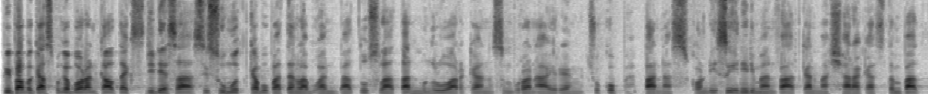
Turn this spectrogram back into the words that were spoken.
Pipa bekas pengeboran Kaltex di Desa Sisumut, Kabupaten Labuhan Batu Selatan mengeluarkan semburan air yang cukup panas. Kondisi ini dimanfaatkan masyarakat setempat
